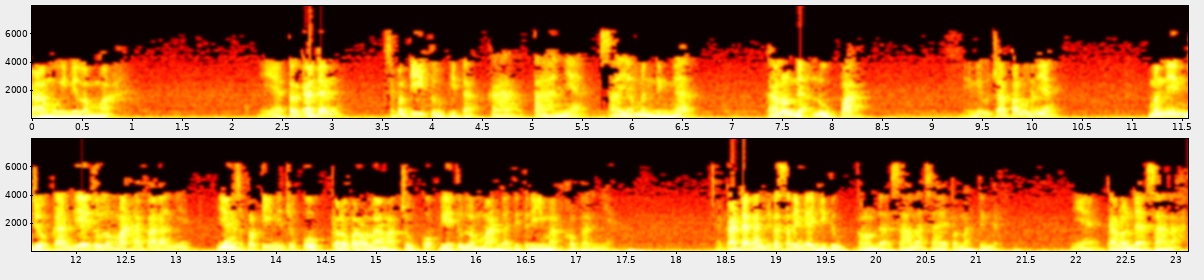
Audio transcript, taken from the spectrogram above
kamu ini lemah Ya, terkadang seperti itu kita. Katanya saya mendengar kalau tidak lupa ini ucapan yang menunjukkan dia itu lemah hafalannya. Yang seperti ini cukup kalau para ulama cukup dia itu lemah nggak diterima kabarnya. Kadang kan kita sering kayak gitu. Kalau tidak salah saya pernah dengar. Ya, kalau tidak salah.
